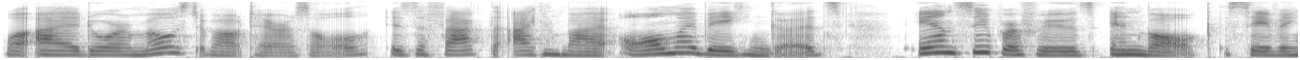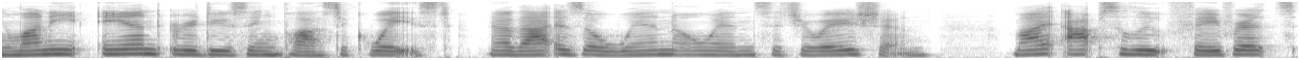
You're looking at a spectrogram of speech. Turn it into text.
What I adore most about Terrasoul is the fact that I can buy all my baking goods and superfoods in bulk, saving money and reducing plastic waste. Now, that is a win win situation. My absolute favorites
